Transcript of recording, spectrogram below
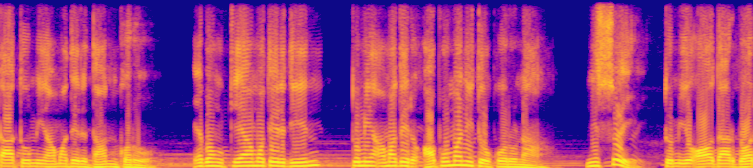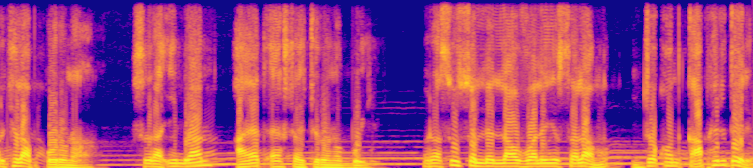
তা তুমি আমাদের দান করো। এবং কেয়ামতের দিন তুমি আমাদের অপমানিত করো না। নিশ্চয়ই তুমি অদার বরখেলাপ করো না। সুরা ইমরান, আয়াত একশো চুরানব্বই। রাসুল সাল্লাহ যখন কাফেরদের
